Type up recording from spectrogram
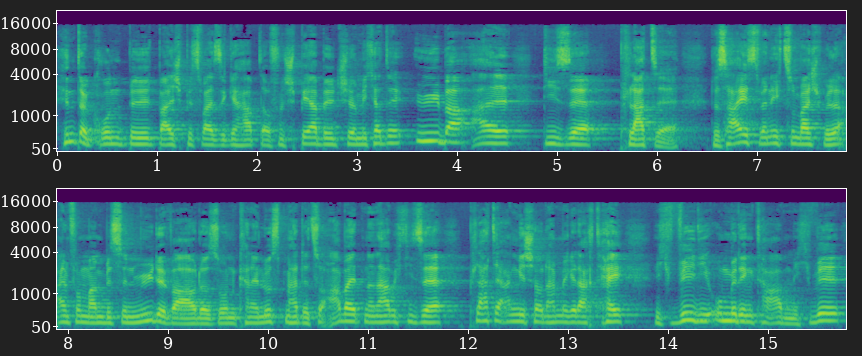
Hintergrundbild beispielsweise gehabt auf dem Sperrbildschirm. Ich hatte überall diese Platte. Das heißt, wenn ich zum Beispiel einfach mal ein bisschen müde war oder so und keine Lust mehr hatte zu arbeiten, dann habe ich diese Platte angeschaut und habe mir gedacht, hey, ich will die unbedingt haben. Ich will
